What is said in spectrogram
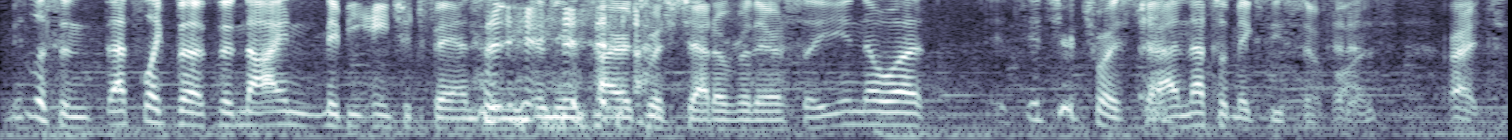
I mean, listen, that's like the, the nine maybe ancient fans in, in the entire Twitch chat over there. So you know what? It's, it's your choice, chat, and that's what makes these so fun. It is. Right.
